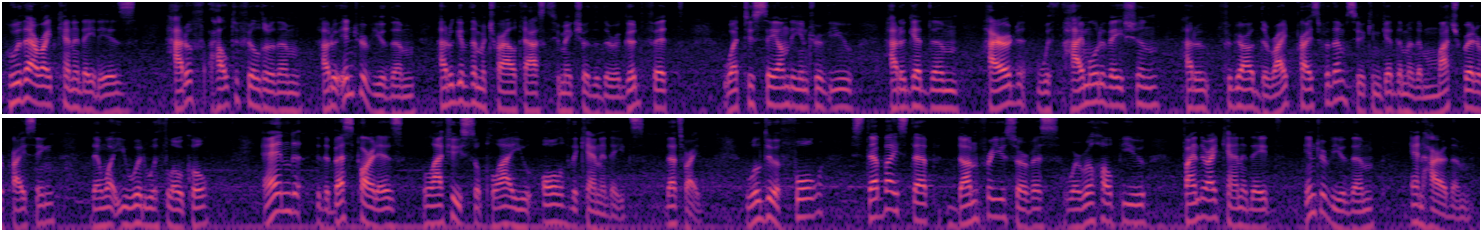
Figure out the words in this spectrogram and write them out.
who that right candidate is, how to, how to filter them, how to interview them, how to give them a trial task to make sure that they're a good fit, what to say on the interview, how to get them hired with high motivation, how to figure out the right price for them so you can get them at a much better pricing than what you would with local. And the best part is we'll actually supply you all of the candidates. That's right. We'll do a full step-by-step done-for-you service where we'll help you find the right candidate, interview them, and hire them.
